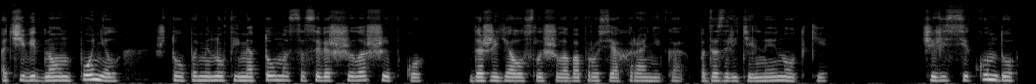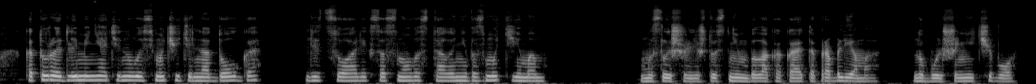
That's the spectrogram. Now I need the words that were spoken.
Очевидно, он понял, что, упомянув имя Томаса, совершил ошибку. Даже я услышала в вопросе охранника подозрительные нотки. Через секунду, которая для меня тянулась мучительно долго, лицо Алекса снова стало невозмутимым. Мы слышали, что с ним была какая-то проблема, но больше ничего.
